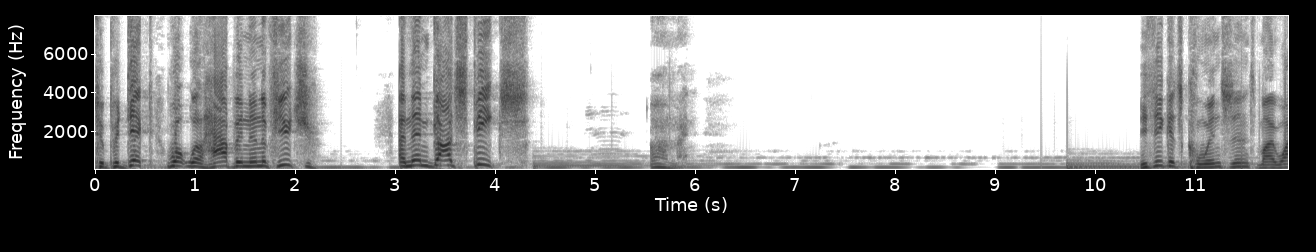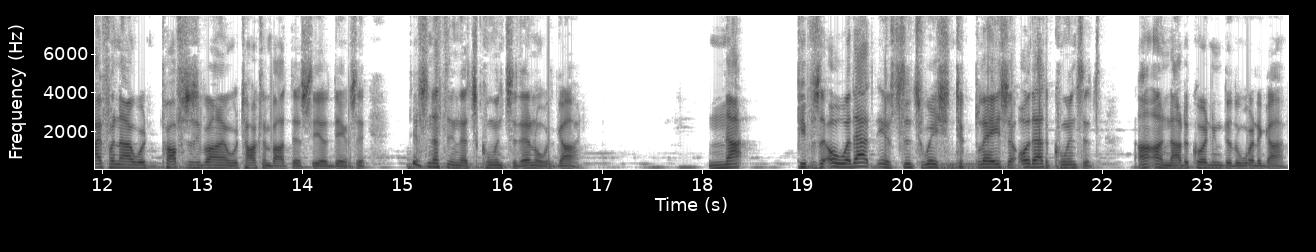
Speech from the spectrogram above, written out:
to predict what will happen in the future. And then God speaks. Oh man. You think it's coincidence? My wife and I were, Prophet and I were talking about this the other day. We said, there's nothing that's coincidental with God. Not, people say, oh, well, that situation took place. Or, oh, that's a coincidence. Uh-uh, not according to the word of God.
